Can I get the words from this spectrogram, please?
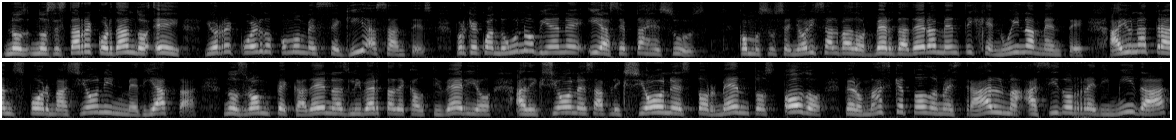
nos, nos, está recordando, hey, yo recuerdo cómo me seguías antes, porque cuando uno viene y acepta a Jesús, como su Señor y Salvador, verdaderamente y genuinamente, hay una transformación inmediata. Nos rompe cadenas, libertad de cautiverio, adicciones, aflicciones, tormentos, todo. Pero más que todo, nuestra alma ha sido redimida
